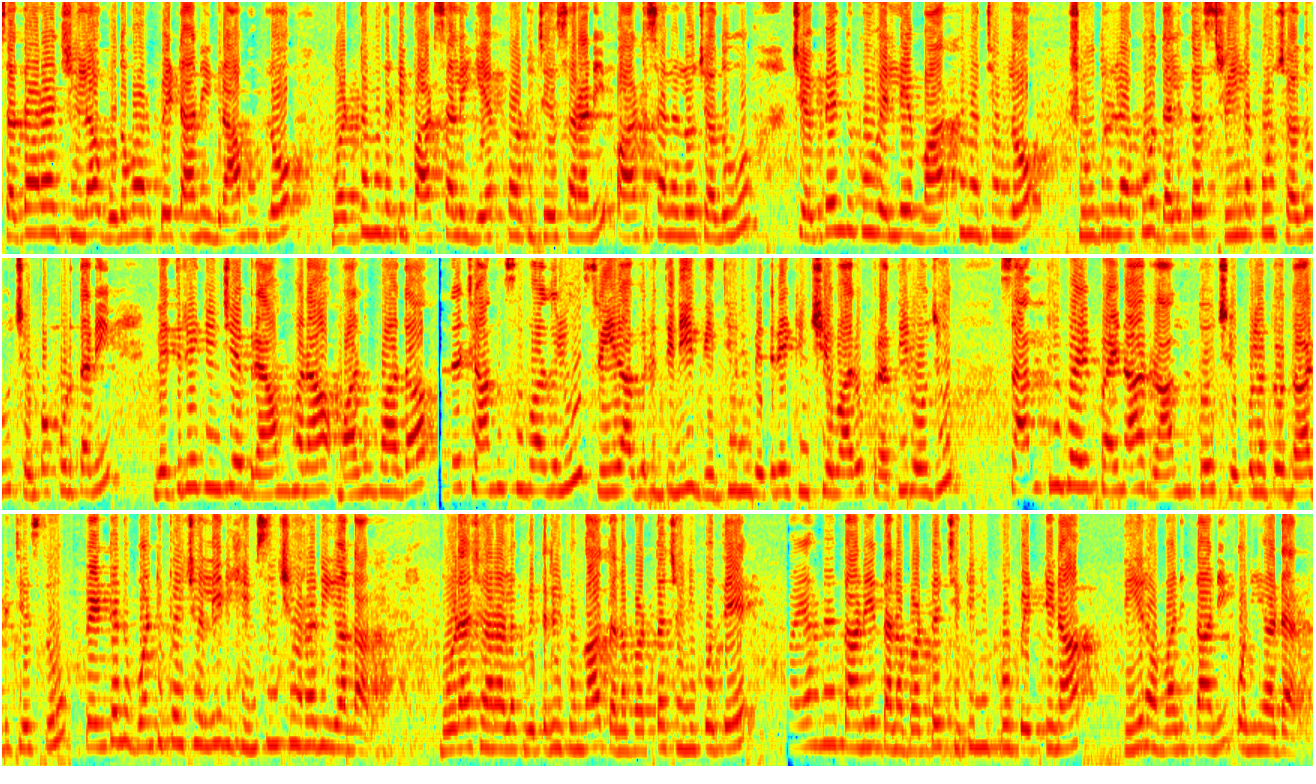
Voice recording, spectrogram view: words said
సతారా జిల్లా బుధవారపేట అనే గ్రామంలో మొట్టమొదటి పాఠశాల ఏర్పాటు చేశారని పాఠశాలలో చదువు చెప్పేందుకు వెళ్ళే మార్గ మధ్యంలో శూద్రులకు దళిత స్త్రీలకు చదువు చెప్పకూడదని వ్యతిరేకించే బ్రాహ్మణ మనువాద మత స్త్రీల అభివృద్ధిని విద్యను వ్యతిరేకించేవారు ప్రతిరోజు సావిత్రిబాయి పైన రాళ్ళతో చెప్పులతో దాడి చేస్తూ పెంటను ఒంటిపై చల్లిని హింసించారని అన్నారు. మూఢాచారాలకు వ్యతిరేకంగా తన భర్త చనిపోతే ప్రయాణ తానే తన భర్త చితినిప్పు పెట్టిన ధీర వనిత అని కొనియాడారు.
